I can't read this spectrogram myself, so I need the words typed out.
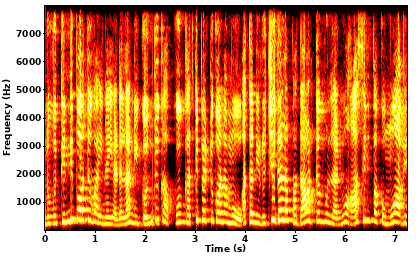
నువ్వు తిండిపోతువైన ఎడల నీ గొంతుకకు కత్తి పెట్టుకొనము అతని రుచిగల పదార్థములను ఆశింపకము. అవి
